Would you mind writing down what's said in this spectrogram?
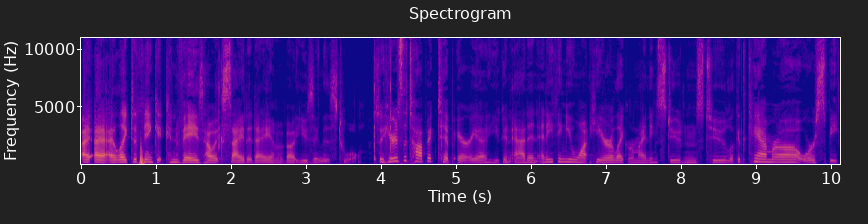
I, I, I, like to think it conveys how excited I am about using this tool. So here's the topic tip area. You can add in anything you want here, like reminding students to look at the camera or speak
